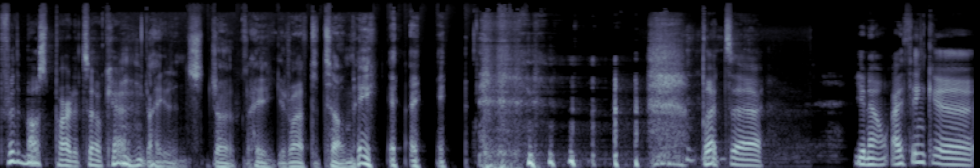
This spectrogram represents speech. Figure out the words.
for the most part, it's okay. I didn't. joke. Hey, you don't have to tell me. but uh, you know, I think uh,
